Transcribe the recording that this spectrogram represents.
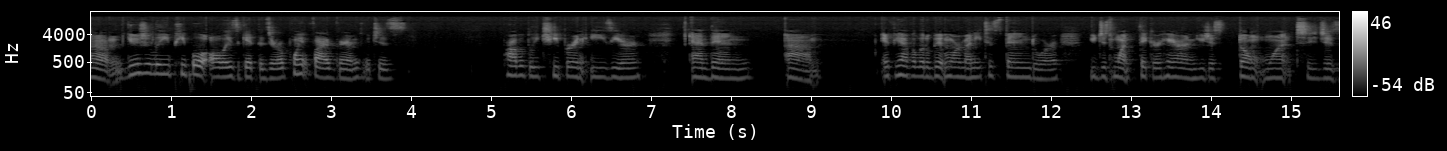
um, usually people always get the 0.5 grams, which is probably cheaper and easier. And then um, if you have a little bit more money to spend or you just want thicker hair and you just don't want to just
